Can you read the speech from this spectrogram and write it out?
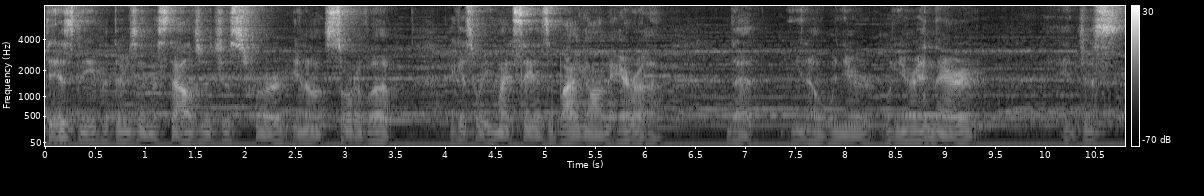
Disney, but there's a nostalgia just for you know, sort of a I guess what you might say is a bygone era that you know when you're when you're in there it just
